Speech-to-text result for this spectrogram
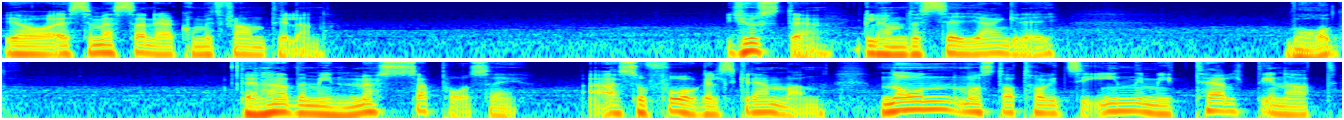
Jag smsar när jag kommit fram till den. Just det, glömde säga en grej. Vad? Den hade min mössa på sig. Alltså fågelskrämman. Någon måste ha tagit sig in i mitt tält i natt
